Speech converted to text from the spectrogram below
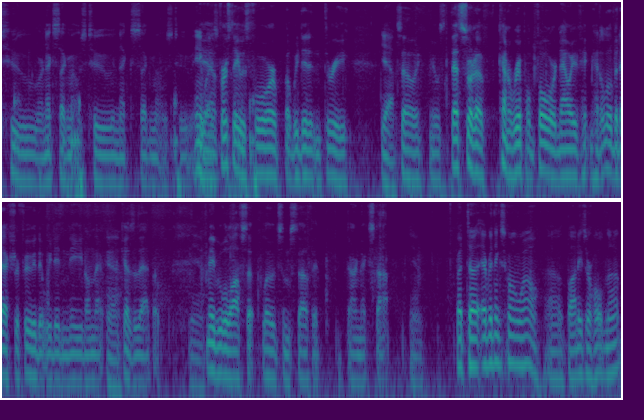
two. Our next segment was two. Next segment was two. Anyway, Yeah, first day was four, but we did it in three. yeah. So it was that's sort of kind of rippled forward. Now we've had a little bit extra food that we didn't need on that Yeah. because of that. But Yeah. maybe we'll offset load some stuff at our next stop. Yeah, but uh, everything's going well. Uh, bodies are holding up.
